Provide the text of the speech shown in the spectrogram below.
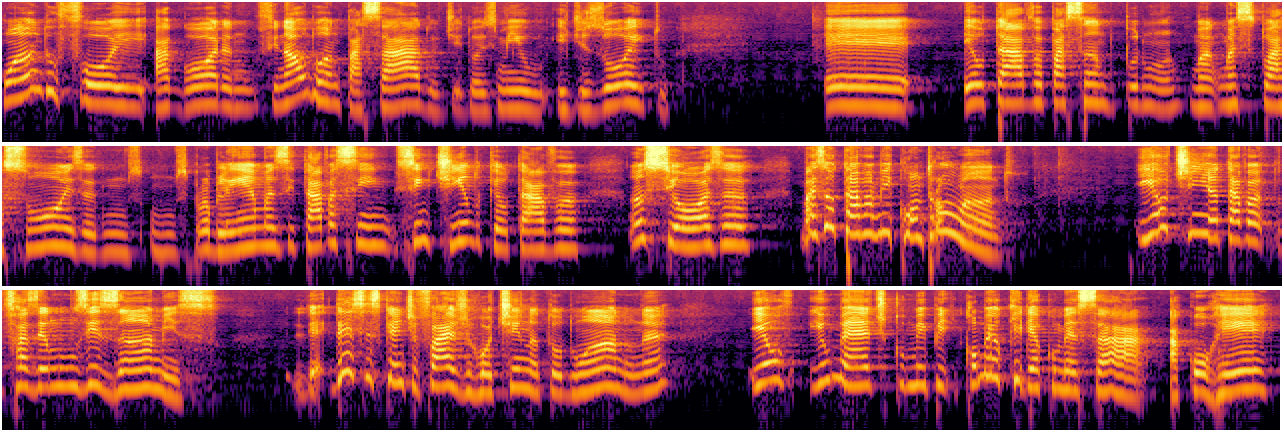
quando foi agora, no final do ano passado, de 2018, é, eu estava passando por uma, uma, umas situações, uns, uns problemas, e estava assim, sentindo que eu estava ansiosa, mas eu estava me controlando. E eu tinha, estava fazendo uns exames desses que a gente faz de rotina todo ano, né? E, eu, e o médico me como eu queria começar a correr,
